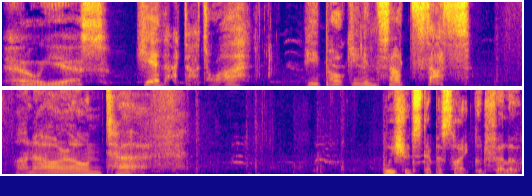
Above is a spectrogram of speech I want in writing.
Hell yes. Hear that, Artois? He poking insults us. On our own turf. We should step aside, good fellow.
